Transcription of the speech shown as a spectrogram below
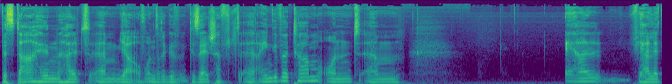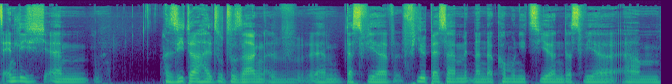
bis dahin halt ähm, ja auf unsere Ge Gesellschaft äh, eingewirkt haben und ähm, er ja letztendlich ähm, sieht er halt sozusagen, äh, dass wir viel besser miteinander kommunizieren, dass wir ähm,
